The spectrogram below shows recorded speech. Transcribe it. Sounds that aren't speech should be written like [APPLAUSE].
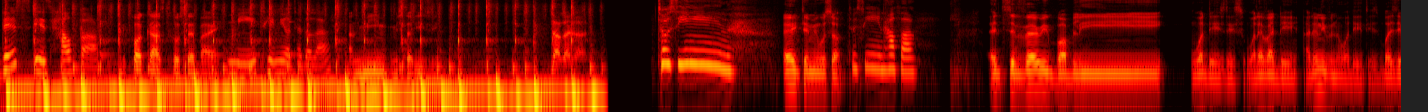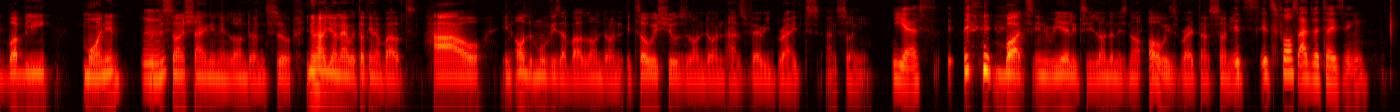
This is How Far. The podcast hosted by Me, Temi Otedola. and me, Mr. Eazi. Tosin. Hey, Temi, what's up? Tosin, how far? It's a very bubbly. What day is this? Whatever day. I don't even know what day it is, but it's a bubbly morning with the mm. sun shining in London. So, you know how you and I were talking about how in all the movies about London, it always shows London as very bright and sunny. Yes. [LAUGHS] But in reality, London is not always bright and sunny. it's it's false advertising.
